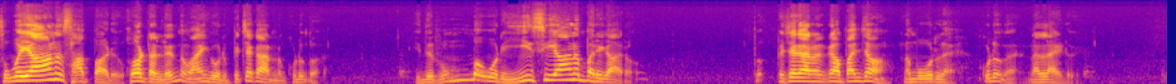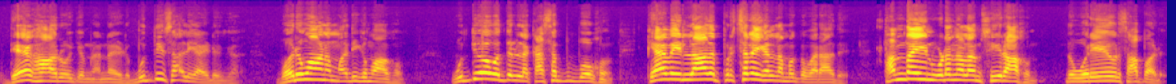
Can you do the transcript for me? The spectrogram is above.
சுவையான சாப்பாடு. ஹோட்டல்லேருந்து வாங்கி ஒரு பிச்சைக்காரனுக்கு கொடுங்க. இது ரொம்ப ஒரு ஈஸியான பரிகாரம். இப்போ பிச்சைக்காரனுக்கா பஞ்சம். நம்ம ஊரில். கொடுங்க நல்லா ஆகிடுவீங்க தேக ஆரோக்கியம் நல்லாயிடும் புத்திசாலி ஆகிடுங்க வருமானம் அதிகமாகும். உத்தியோகத்தில் உள்ள கசப்பு போகும். தேவையில்லாத பிரச்சனைகள் நமக்கு வராது. தந்தையின் உடல்நலம் சீராகும். இந்த ஒரே ஒரு சாப்பாடு.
